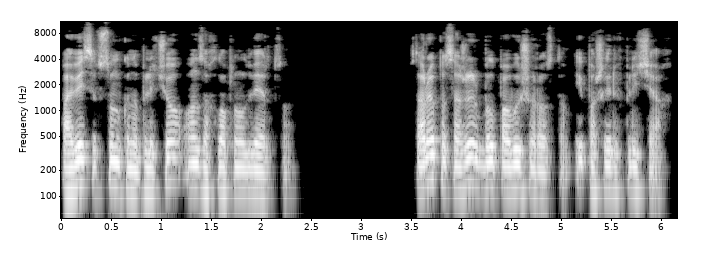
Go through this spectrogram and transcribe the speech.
Повесив сумку на плечо, он захлопнул дверцу. Второй пассажир был повыше ростом и пошире в плечах.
